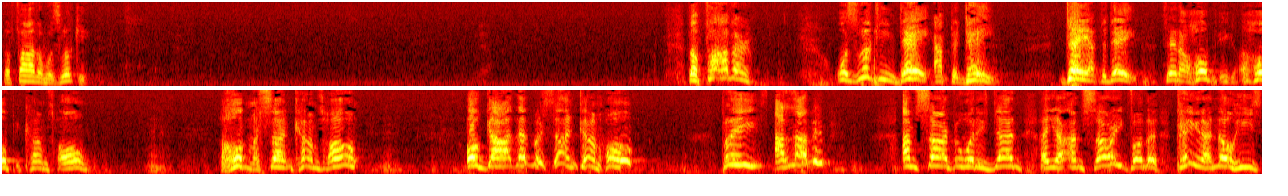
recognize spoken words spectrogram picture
The Father was looking. The Father was looking day after day, day after day, saying, I hope he, I hope he comes home. I hope my son comes home. Oh God, let my son come home. Please, I love him. I'm sorry for what he's done. Uh, I'm sorry for the pain I know he's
